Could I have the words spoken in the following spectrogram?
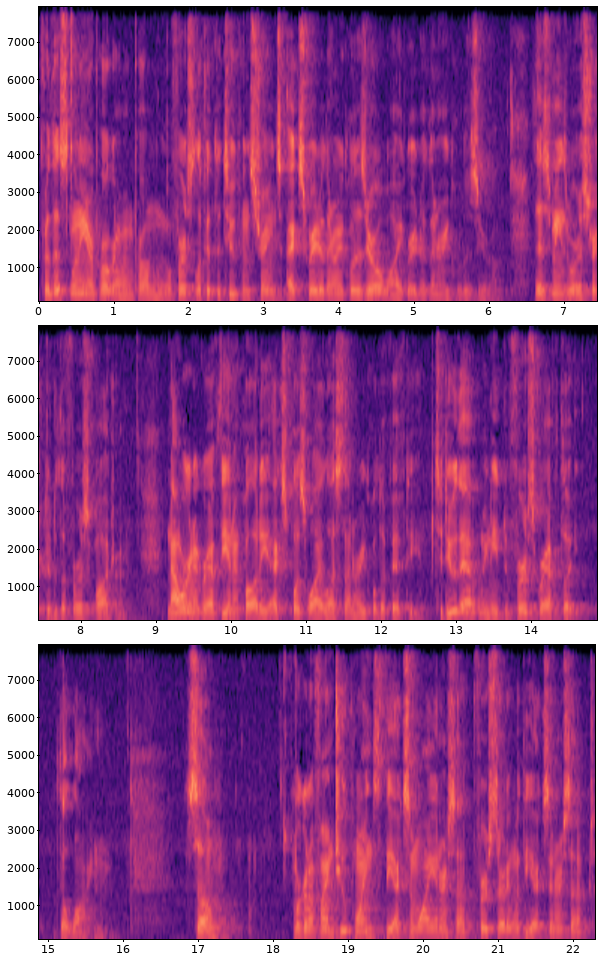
For this linear programming problem, we will first look at the two constraints x greater than or equal to 0, y greater than or equal to 0. This means we're restricted to the first quadrant. Now we're going to graph the inequality x plus y less than or equal to 50. To do that, we need to first graph the, the line. So, we're going to find two points, the x and y intercept, first starting with the x-intercept.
